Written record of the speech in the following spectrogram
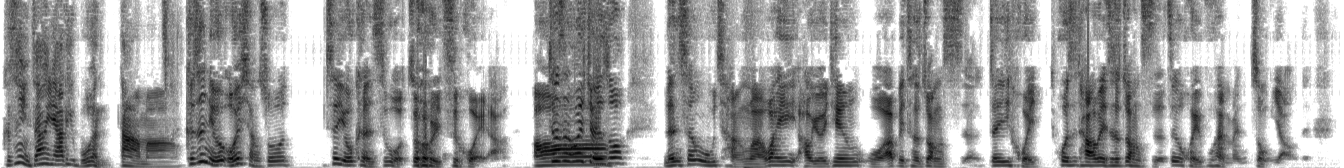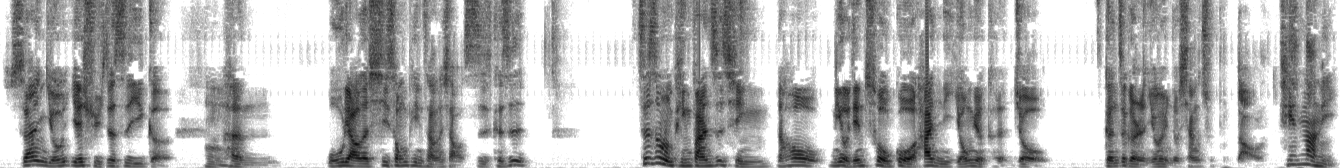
可是你这样压力不会很大吗？可是你我会想说，这有可能是我最后一次回啊，哦、就是会觉得说。人生无常嘛，万一好有一天我要被车撞死了，这一回或是他要被车撞死了，这个回复还蛮重要的。虽然有也许这是一个很无聊的稀松平常的小事，可是这是这种平凡事情，然后你有一天错过，他你永远可能就跟这个人永远都相处不到了。天哪，你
